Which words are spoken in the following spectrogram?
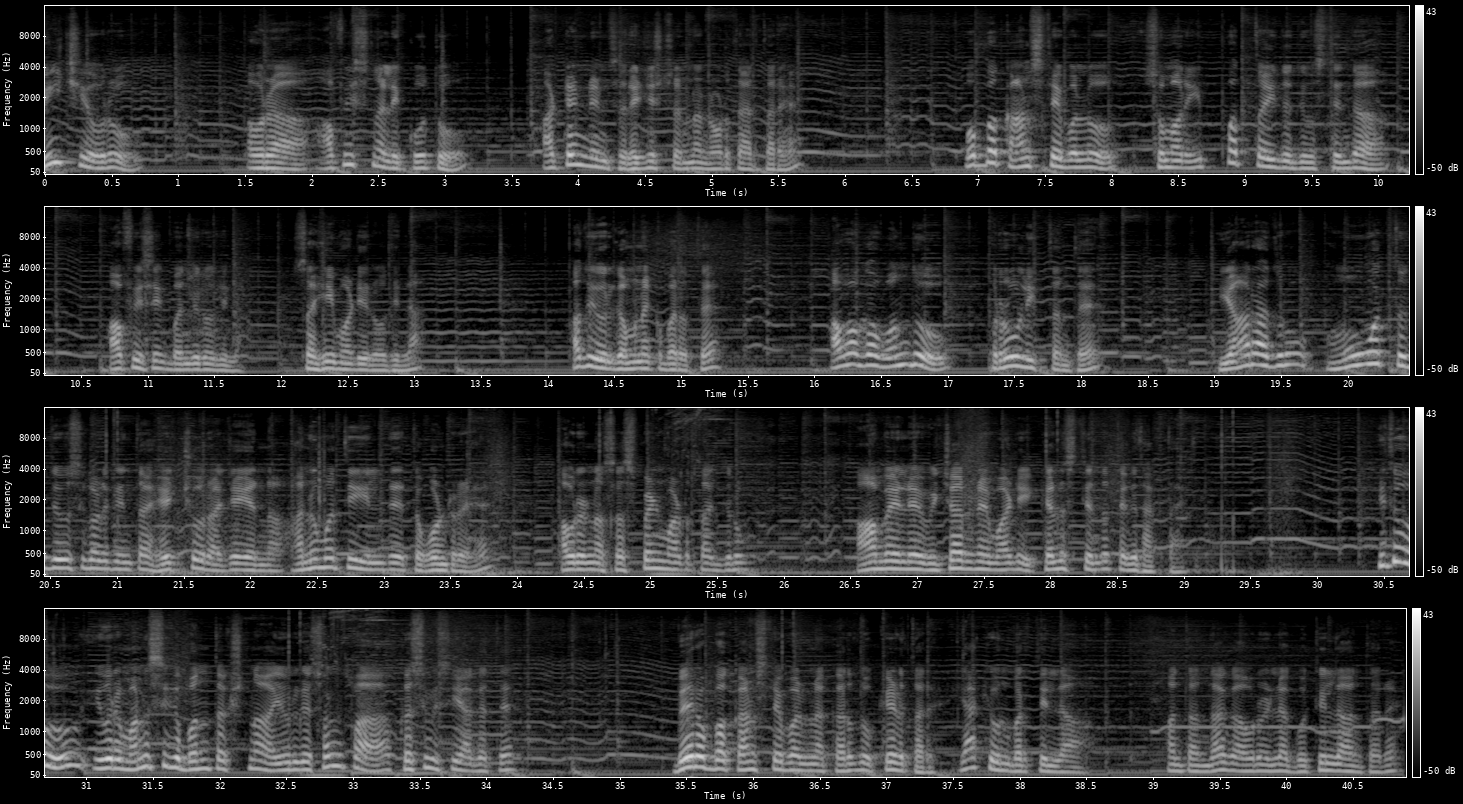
ಬೀಚಿಯವರು ಅವರ ಆಫೀಸ್ನಲ್ಲಿ ಕೂತು ಅಟೆಂಡೆನ್ಸ್ ರಿಜಿಸ್ಟರ್ನ ನೋಡ್ತಾ ಇರ್ತಾರೆ. ಒಬ್ಬ ಕಾನ್ಸ್ಟೇಬಲ್ಲು ಸುಮಾರು ಇಪ್ಪತ್ತೈದು ದಿವಸದಿಂದ ಆಫೀಸಿಗೆ ಬಂದಿರೋದಿಲ್ಲ, ಸಹಿ ಮಾಡಿರೋದಿಲ್ಲ. ಅದು ಇವ್ರ ಗಮನಕ್ಕೆ ಬರುತ್ತೆ. ಆವಾಗ ಒಂದು ರೂಲ್ ಇತ್ತಂತೆ, ಯಾರಾದರೂ ಮೂವತ್ತು ದಿವಸಗಳಿಗಿಂತ ಹೆಚ್ಚು ರಜೆಯನ್ನು ಅನುಮತಿ ಇಲ್ಲದೆ ತಗೊಂಡ್ರೆ ಅವರನ್ನು ಸಸ್ಪೆಂಡ್ ಮಾಡ್ತಾ ಇದ್ದರು ಆಮೇಲೆ ವಿಚಾರಣೆ ಮಾಡಿ ಕೆಲಸದಿಂದ ತೆಗೆದುಹಾಕ್ತಾಯಿದ್ರು ಇದು ಇವರ ಮನಸ್ಸಿಗೆ ಬಂದ ತಕ್ಷಣ ಇವರಿಗೆ ಸ್ವಲ್ಪ ಕಸಿವಿಸಿ ಆಗತ್ತೆ. ಬೇರೊಬ್ಬ ಕಾನ್ಸ್ಟೇಬಲ್ನ ಕರೆದು ಕೇಳ್ತಾರೆ, ಯಾಕೆ ಇವನು ಬರ್ತಿಲ್ಲ? ಅಂತಂದಾಗ ಅವರು, ಇಲ್ಲ, ಗೊತ್ತಿಲ್ಲ, ಅಂತಾರೆ.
